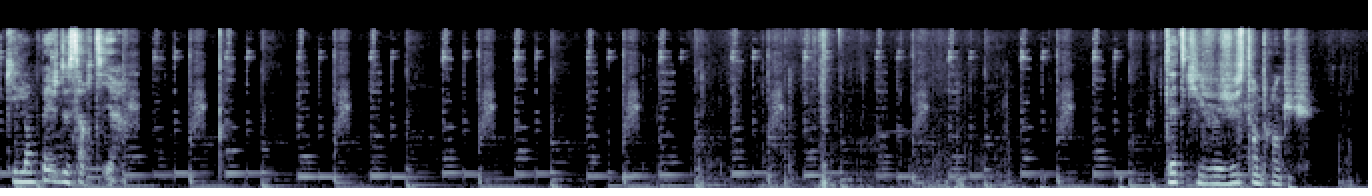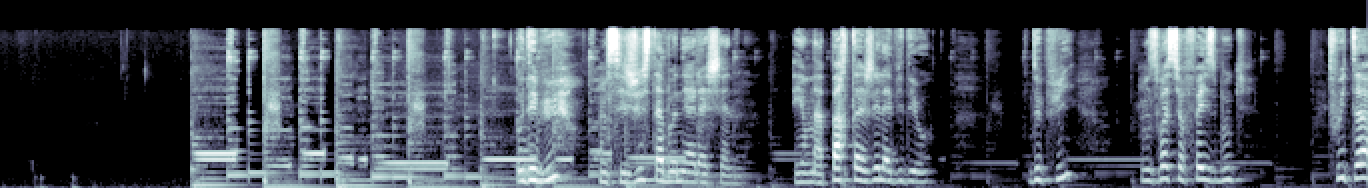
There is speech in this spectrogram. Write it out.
et qui l'empêche de sortir. Peut-être qu'il veut juste un plan cul. Au début, on s'est juste abonné à la chaîne et on a partagé la vidéo. Depuis, on se voit sur Facebook, Twitter,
